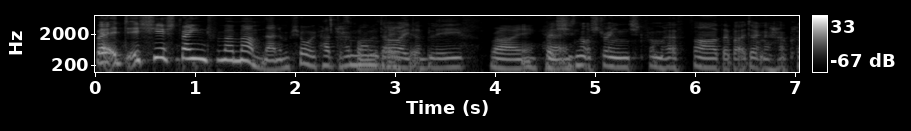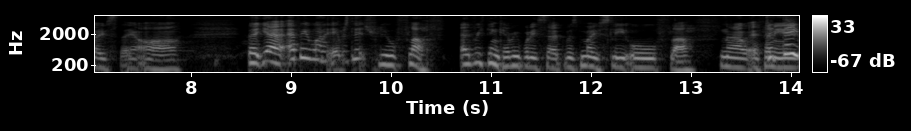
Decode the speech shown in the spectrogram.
But is she estranged from her mum then? I'm sure we've had this her mum died, I believe. Right. Okay. But she's not estranged from her father, but I don't know how close they are. But yeah, everyone, it was literally all fluff. Everything everybody said was mostly all fluff. Now, if Did any. they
